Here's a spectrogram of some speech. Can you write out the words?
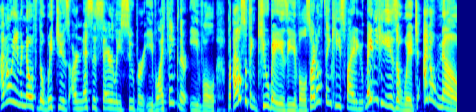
I don't even know if the witches are necessarily super evil. I think they're evil, but I also think Kyubey is evil, so I don't think he's fighting. Maybe he is a witch. I don't know.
